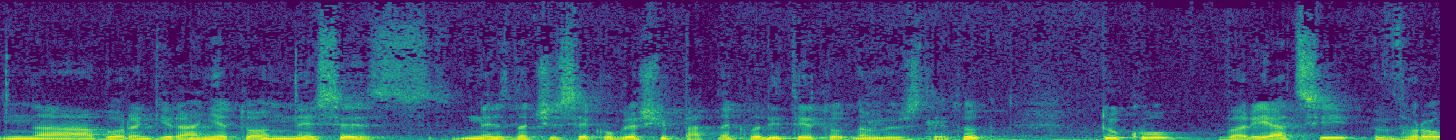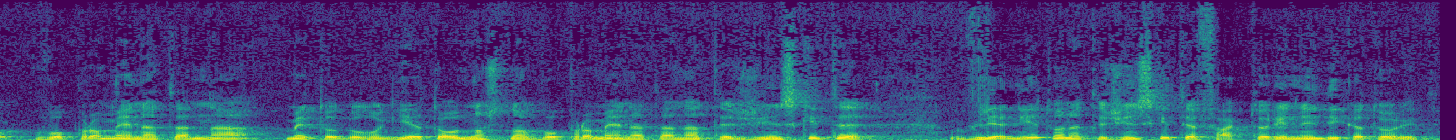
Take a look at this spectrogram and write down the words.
на во рангирањето не се не значи секогаш и пат на квалитетот на универзитетот, туку вариации во, во промената на методологијата, односно во промената на тежинските влијанието на тежинските фактори на индикаторите.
